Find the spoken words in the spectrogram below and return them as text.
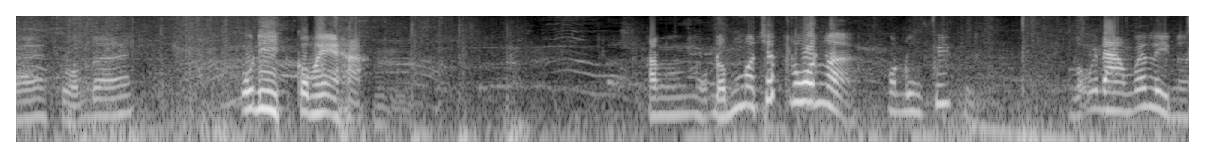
đây xuống đây ôi đi con mẹ hả? Ăn một đấm mà chết luôn à con đung phít lỗi đam vét lìn à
